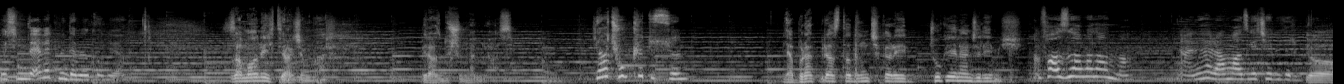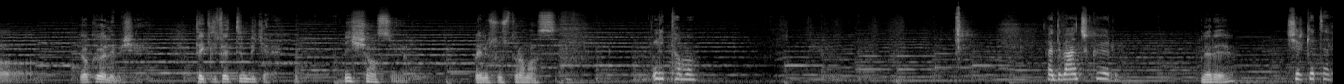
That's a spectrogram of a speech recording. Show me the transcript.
Bu şimdi evet mi demek oluyor? Zamana ihtiyacım var. Biraz düşünmem lazım. Ya çok kötüsün. Ya bırak biraz tadını çıkarayım. Çok eğlenceliymiş. Fazla havalanma. Yani her an vazgeçebilirim. Yok, yok öyle bir şey. Teklif ettim bir kere. Hiç şansın yok. Beni susturamazsın. İyi tamam. Hadi ben çıkıyorum. Nereye? Şirkete.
